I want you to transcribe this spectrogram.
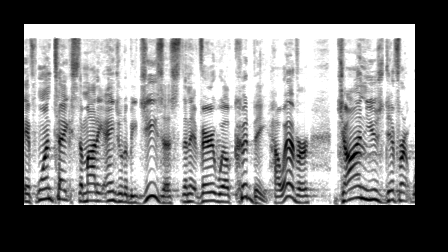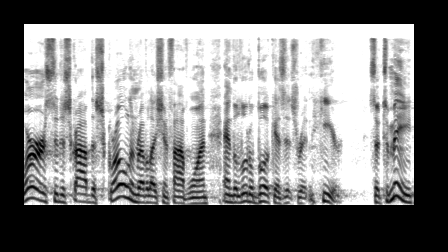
if one takes the mighty angel to be Jesus, then it very well could be. However, John used different words to describe the scroll in Revelation 5 1 and the little book as it's written here. So to me,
